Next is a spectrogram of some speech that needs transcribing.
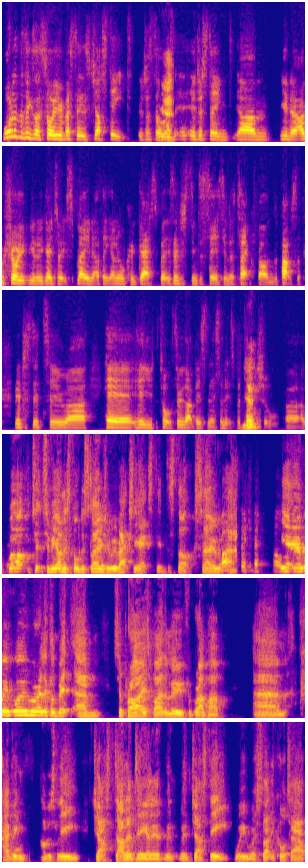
One of the things I saw you invest in is Just Eat, which I thought yeah. was interesting. Um, you know, I'm sure you know you're going to explain it. I think anyone could guess, but it's interesting to see it in a tech fund. Perhaps interested to uh, hear hear you talk through that business and its potential. Yeah. Uh, well, to, to, be honest, full disclosure, we've actually exited the stock. So uh, okay. oh, yeah, we, we, were a little bit um, surprised by the move for Grubhub, um, having. Obviously just done a deal with, with, Just Eat, we were slightly caught out.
